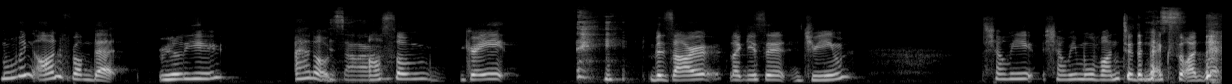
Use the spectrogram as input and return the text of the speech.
Moving on from that really I don't know Bizarre. awesome, great, bizarre, like you said, dream. Shall we shall we move on to the next one? Let,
